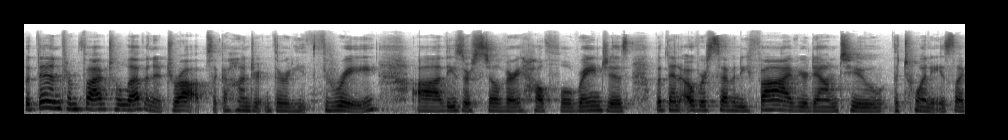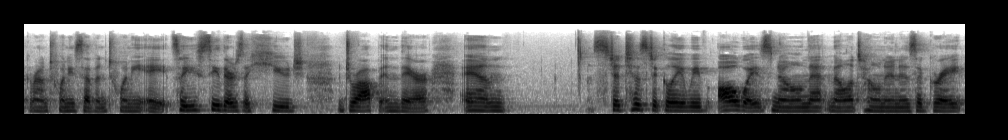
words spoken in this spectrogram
but then from five to 11 it drops like 133. Uh, these are still very healthful ranges, but then over 75 you're down to the 20s, like around 27, 28. 28. So you see there's a huge drop in there. And statistically, we've always known that melatonin is a great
